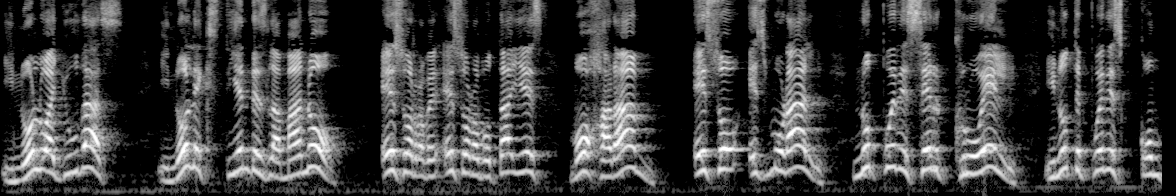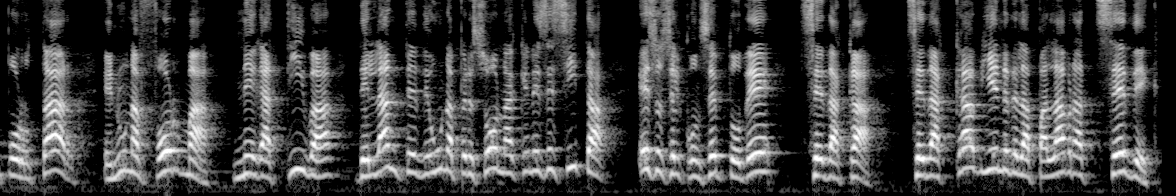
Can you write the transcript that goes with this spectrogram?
y no lo ayudas, y no le extiendes la mano, eso, eso Rabotay es moharam. Eso es moral. No puedes ser cruel y no te puedes comportar en una forma negativa delante de una persona que necesita. Eso es el concepto de tzedaká. Tzedaká viene de la palabra tzedek.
